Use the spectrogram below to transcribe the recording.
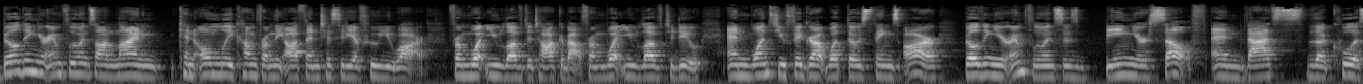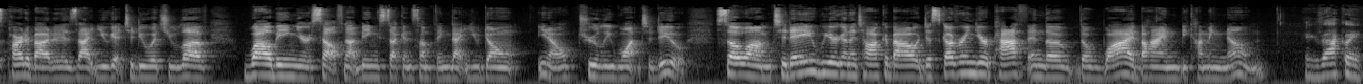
building your influence online can only come from the authenticity of who you are, from what you love to talk about, from what you love to do. And once you figure out what those things are, building your influence is being yourself. And that's the coolest part about it is that you get to do what you love while being yourself, not being stuck in something that you don't, you know, truly want to do. So um, today we are going to talk about discovering your path and the the why behind becoming known. Exactly.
